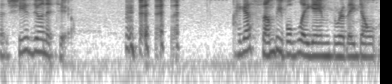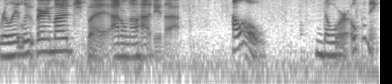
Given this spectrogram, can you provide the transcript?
Because she's doing it too. I guess some people play games where they don't really loot very much, but I don't know how to do that. Hello. Door opening.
